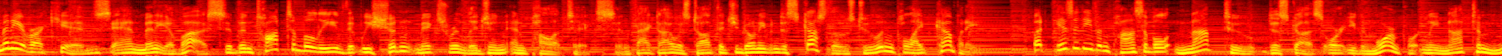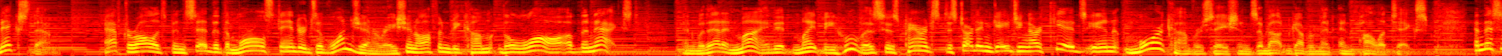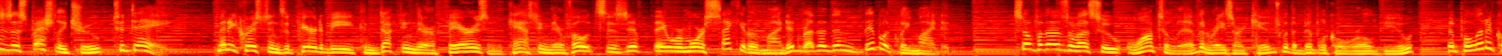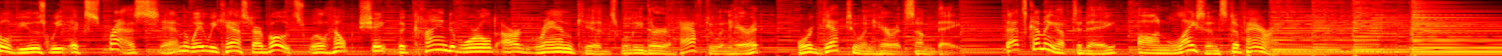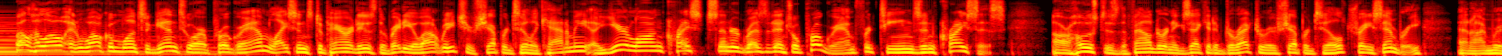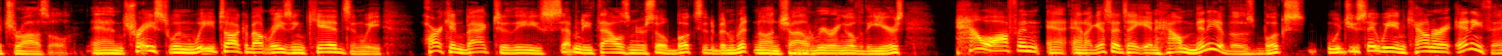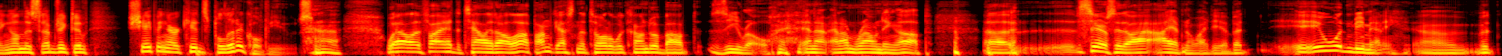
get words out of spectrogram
Many of our kids and many of us have been taught to believe that we shouldn't mix religion and politics. In fact, I was taught that you don't even discuss those two in polite company. But is it even possible not to discuss, or even more importantly, not to mix them? After all, it's been said that the moral standards of one generation often become the law of the next. And with that in mind, it might behoove us as parents to start engaging our kids in more conversations about government and politics. And this is especially true today. Many Christians appear to be conducting their affairs and casting their votes as if they were more secular minded rather than biblically minded. So, for those of us who want to live and raise our kids with a biblical worldview, the political views we express and the way we cast our votes will help shape the kind of world our grandkids will either have to inherit or get to inherit someday. That's coming up today on Licensed to Parent. Well, hello and welcome once again to our program. Licensed to Parent is the radio outreach of Shepherd's Hill Academy, a year long Christ centered residential program for teens in crisis. Our host is the founder and executive director of Shepherd's Hill, Trace Embry, and I'm Rich Rosell. And Trace, when we talk about raising kids and we harken back to these 70,000 or so books that have been written on child rearing over the years, how often, and I guess I'd say in how many of those books would you say we encounter anything on the subject of shaping our kids' political views? well, if I had to tally it all up, I'm guessing the total would come to about zero, and, I, am rounding up. Uh, seriously, though, I, I, have no idea, but it, it wouldn't be many. Uh, but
